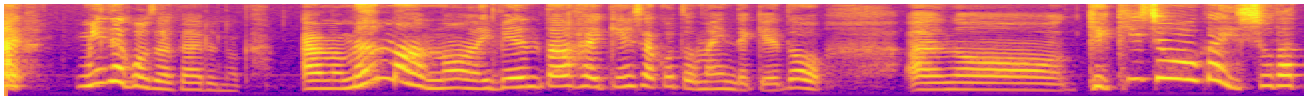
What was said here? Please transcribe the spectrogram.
だけ見たことがあるのか。あのママのイベントは拝見したことないんだけどあの劇場が一緒だ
